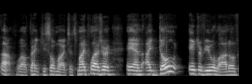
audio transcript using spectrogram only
Oh, well, thank you so much. It's my pleasure. And I don't interview a lot of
